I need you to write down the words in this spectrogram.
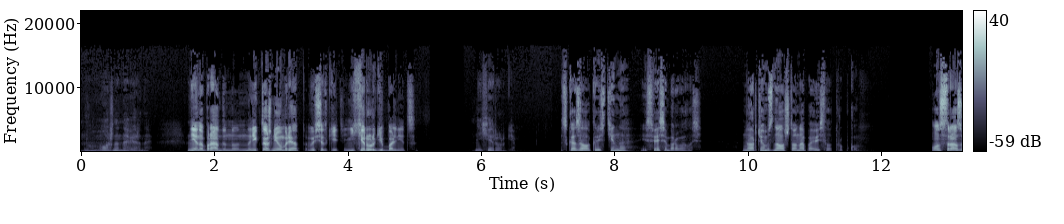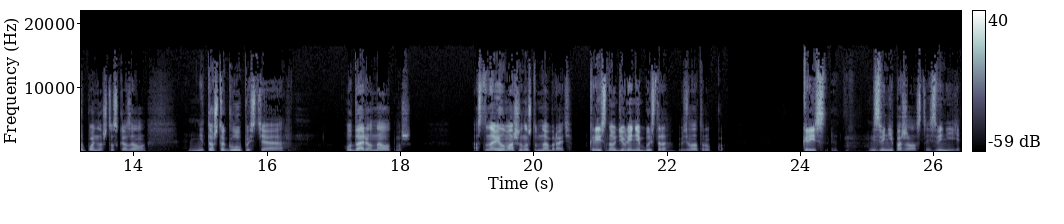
Ну, можно, наверное. Не, ну правда, ну, ну никто же не умрет. Вы все-таки не хирурги в больнице. Не хирурги. Сказала Кристина, и связь оборвалась. Но Артем знал, что она повесила трубку. Он сразу понял, что сказал не то что глупость, а ударил на отмаш. Остановил машину, чтобы набрать. Крис, на удивление, быстро взяла трубку. «Крис, извини, пожалуйста, извини.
